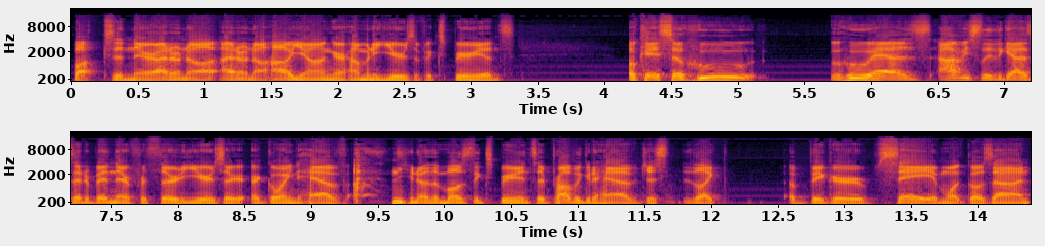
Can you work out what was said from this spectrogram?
bucks in there. I don't know, I don't know how young or how many years of experience. Okay, so who who has obviously the guys that have been there for 30 years are, are going to have you know the most experience. They're probably going to have just like a bigger say in what goes on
